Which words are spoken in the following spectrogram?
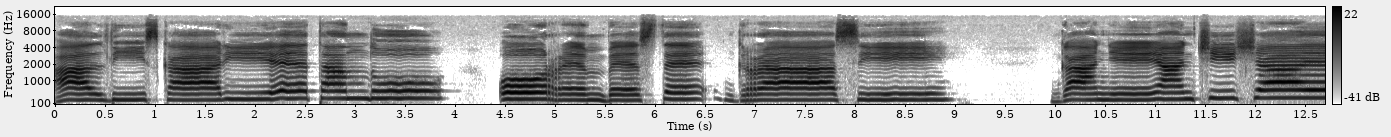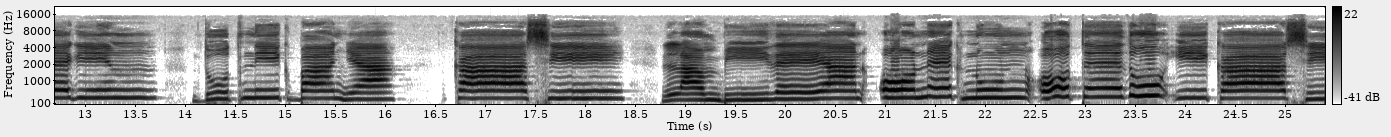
aldizkarietan du horren beste grazi. Gainean txixa egin dutnik baina kasi lanbidean honek nun ote du ikasi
